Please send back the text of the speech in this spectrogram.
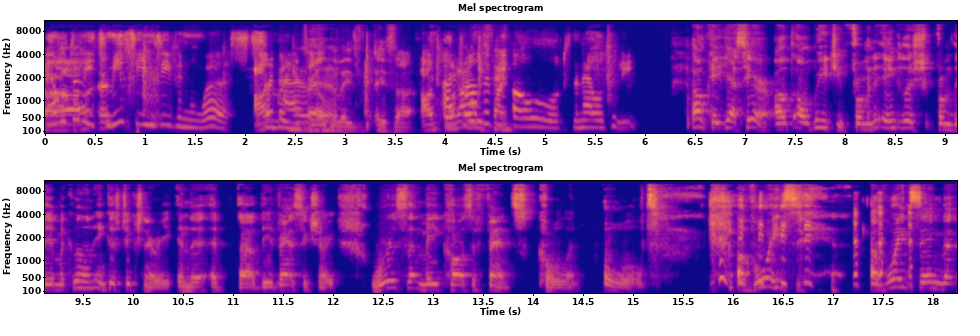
elderly uh, to me seems even worse. I think it's somehow. elderly is, is that. I, what I'd I always rather be old than elderly. okay. Yes, here I'll, I'll read you from an English from the Macmillan English Dictionary in the uh, the Advanced Dictionary. Words that may cause offense: colon old. avoid avoid saying that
